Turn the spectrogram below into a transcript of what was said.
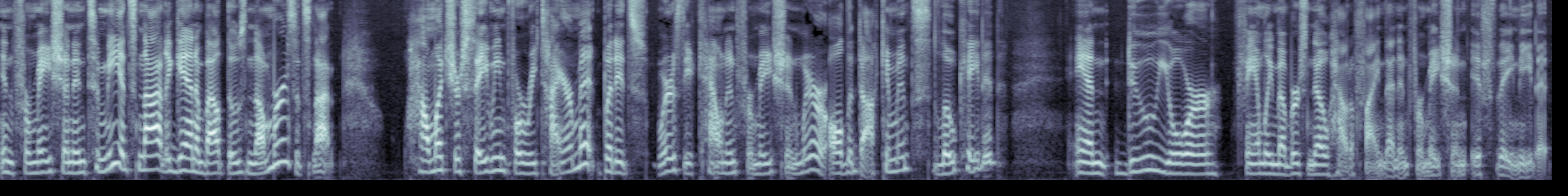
information. And to me, it's not, again, about those numbers. It's not how much you're saving for retirement, but it's where's the account information? Where are all the documents located? And do your family members know how to find that information if they need it?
